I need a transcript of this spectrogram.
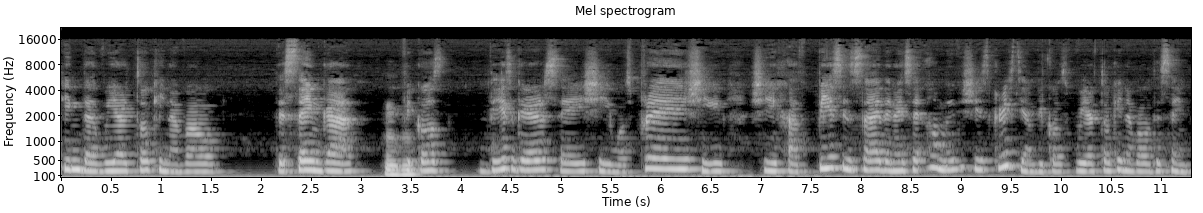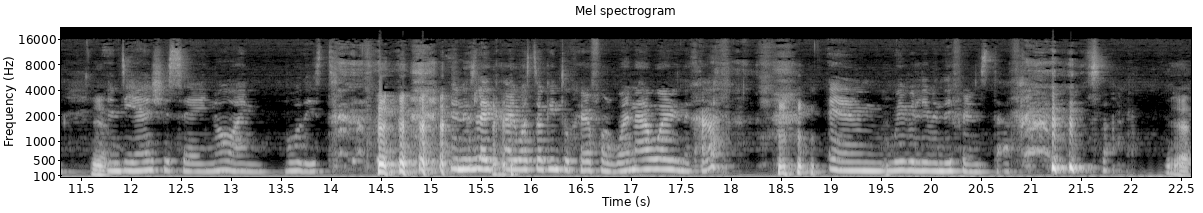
think that we are talking about the same god Mhm. because this girl say she was praying she she had peace inside and i said oh maybe she's christian because we are talking about the same Yeah. in the end she say no i'm buddhist and it's like i was talking to her for one hour and a half and we believe in different stuff so yeah.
